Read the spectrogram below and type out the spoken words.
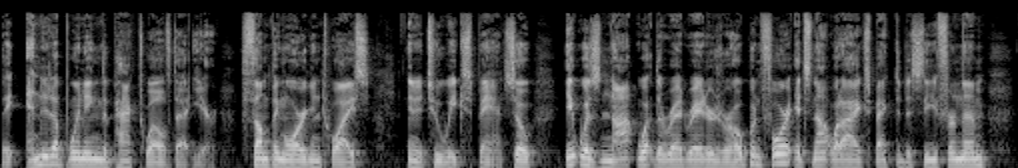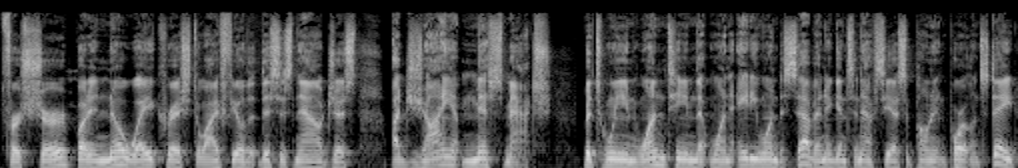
They ended up winning the Pac-12 that year, thumping Oregon twice in a 2-week span. So it was not what the Red Raiders were hoping for. It's not what I expected to see from them for sure. But in no way, Chris, do I feel that this is now just a giant mismatch between one team that won 81 to 7 against an FCS opponent in Portland State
